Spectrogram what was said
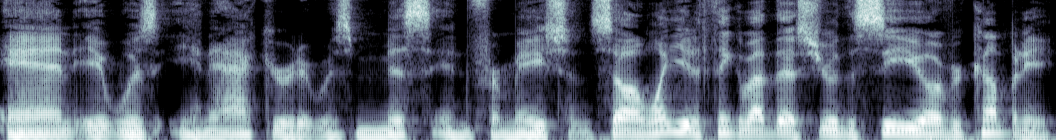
and it was inaccurate. It was misinformation. So I want you to think about this. You're the CEO of your company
